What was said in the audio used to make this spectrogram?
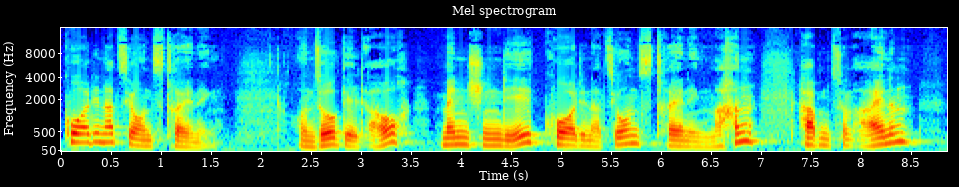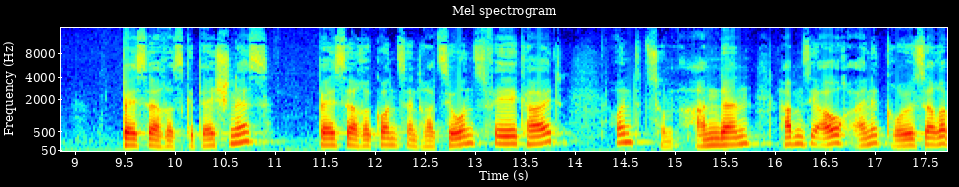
Koordinationstraining. Und so gilt auch, Menschen, die Koordinationstraining machen, haben zum einen besseres Gedächtnis, bessere Konzentrationsfähigkeit und zum anderen haben sie auch eine größere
